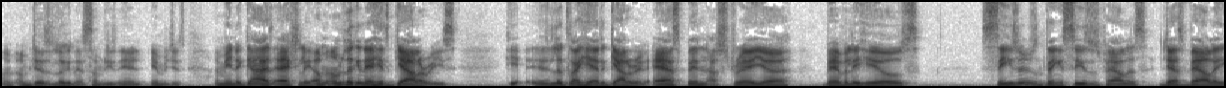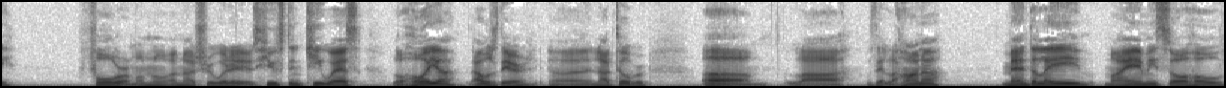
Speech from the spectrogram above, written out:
I'm, just looking at some of these in, images. I mean, the guy's actually. I'm, I'm looking at his galleries. He it looked like he had a gallery in Aspen, Australia, Beverly Hills, Caesars. I'm thinking Caesars Palace, Death Valley, Forum. I'm not, I'm not sure what it is. Houston, Key West, La Jolla. I was there uh, in October. Um, La was that Lahaina, Mandalay, Miami, Soho,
